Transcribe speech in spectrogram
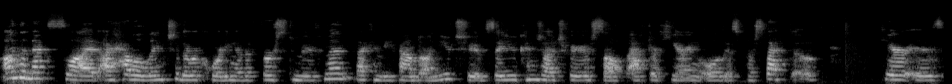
On the next slide, I have a link to the recording of the first movement that can be found on YouTube, so you can judge for yourself after hearing Olga's perspective. Here is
